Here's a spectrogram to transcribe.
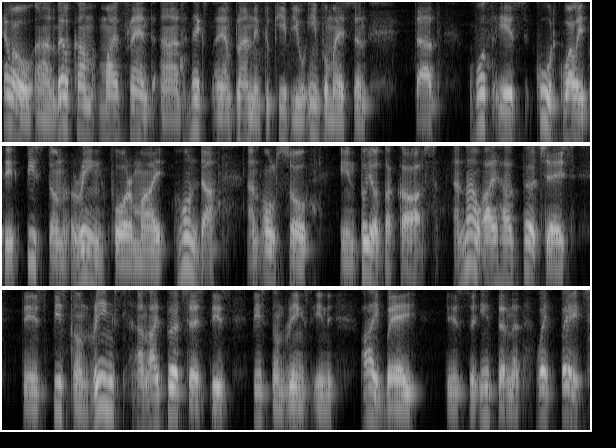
Hello and welcome my friend and next I am planning to give you information that what is good quality piston ring for my Honda and also in Toyota cars. And now I have purchased these piston rings and I purchased these piston rings in eBay, this internet web page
